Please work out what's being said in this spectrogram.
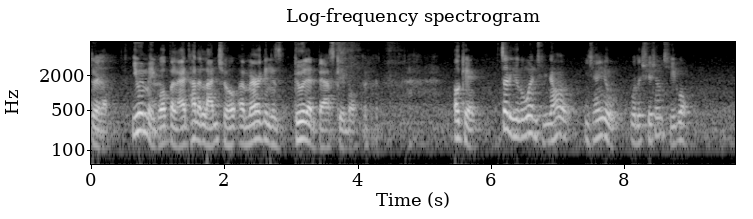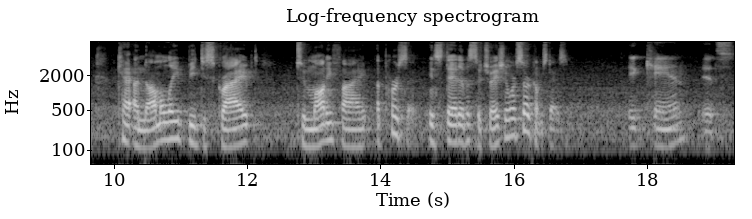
对了，因为美国本来它的篮球 American is good at basketball。OK， 这里有个问题，然后以前有我的学生提过 ，Can anomaly be described to modify a person instead of a situation or circumstance? It can. It's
